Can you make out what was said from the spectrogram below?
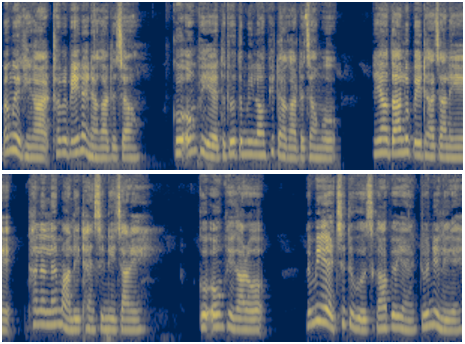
မငွေခင်ကထွက်မပြေးနိုင်တာကတကြောင်ကိုအုံးဖေရဲ့သူတို့သမီးလောင်ဖြစ်တာကတကြောင်မို့နှစ်ယောက်သားလွတ်ပေးထားကြလျက်ခက်လက်လန်းမှာလေးထိုင်စီနေကြတယ်ကိုအုံးဖေကတော့မိမိရဲ့ချစ်သူကိုစကားပြောရန်တွေးနေလေတယ်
